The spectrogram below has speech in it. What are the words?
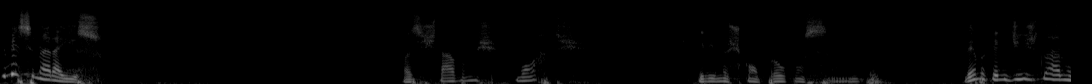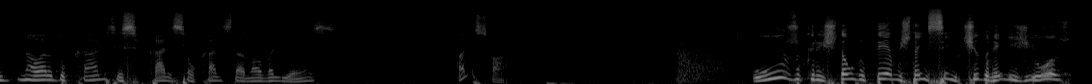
E vê se não era isso. Nós estávamos mortos. Ele nos comprou com sangue. Lembra que ele diz lá no, na hora do cálice: esse cálice é o cálice da nova aliança. Olha só. O uso cristão do termo está em sentido religioso,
